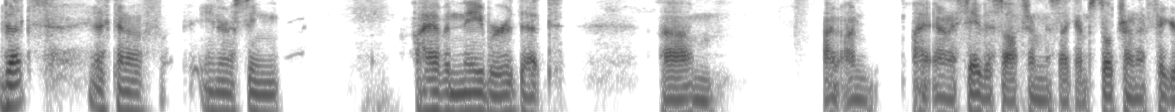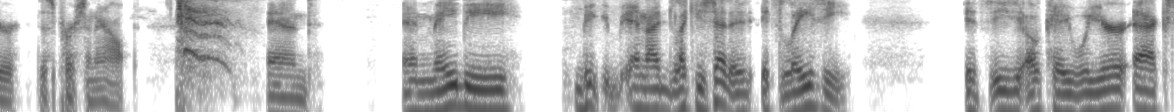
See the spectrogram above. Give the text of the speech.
That's that's kind of interesting. I have a neighbor that um, I, I'm, I, and I say this often. It's like I'm still trying to figure this person out, and and maybe, and I like you said, it, it's lazy. It's easy. Okay, well, you're X,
